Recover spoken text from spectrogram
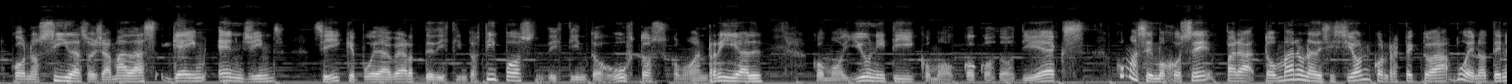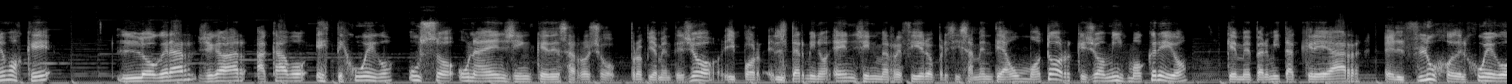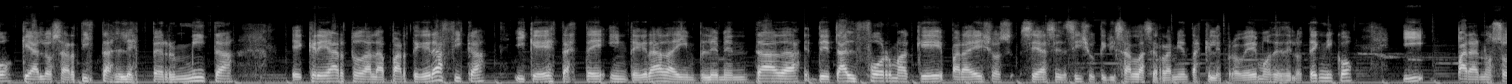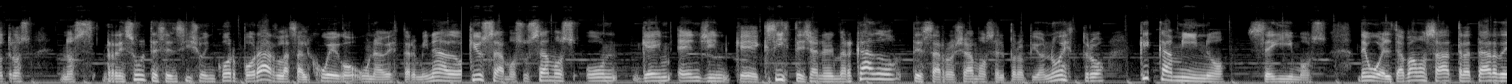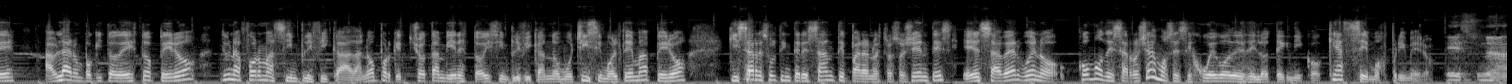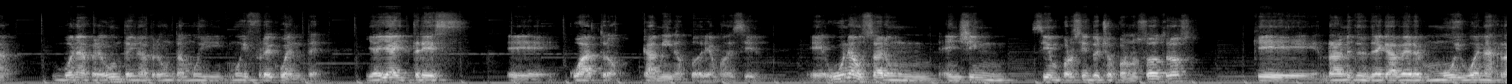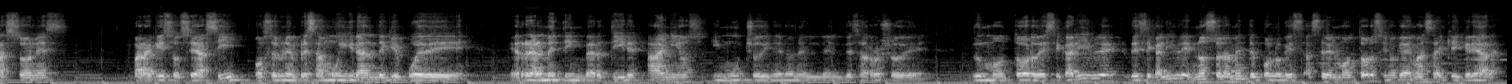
conocidas o llamadas game engines, ¿sí? que puede haber de distintos tipos, distintos gustos, como Unreal, como Unity, como Cocos 2DX. ¿Cómo hacemos, José, para tomar una decisión con respecto a, bueno, tenemos que lograr llegar a cabo este juego. Uso una engine que desarrollo propiamente yo y por el término engine me refiero precisamente a un motor que yo mismo creo que me permita crear el flujo del juego, que a los artistas les permita eh, crear toda la parte gráfica y que ésta esté integrada e implementada de tal forma que para ellos sea sencillo utilizar las herramientas que les proveemos desde lo técnico y para nosotros nos resulte sencillo incorporarlas al juego una vez terminado. ¿Qué usamos? Usamos un game engine que existe ya en el mercado, desarrollamos el propio nuestro. ¿Qué camino seguimos? De vuelta, vamos a tratar de hablar un poquito de esto, pero de una forma simplificada, ¿no? Porque yo también estoy simplificando muchísimo el tema, pero quizá resulte interesante para nuestros oyentes el saber, bueno, cómo desarrollamos ese juego desde lo técnico. ¿Qué hacemos primero? Es una buena pregunta y una pregunta muy, muy frecuente. Y ahí hay tres, eh, cuatro caminos, podríamos decir. Eh, una, usar un engine 100% hecho por nosotros, que realmente tendría que haber muy buenas razones para que eso sea así, o ser una empresa muy grande que puede eh, realmente invertir años y mucho dinero en el, desarrollo de, un motor de ese calibre, de ese calibre, no solamente por lo que es hacer el motor, sino que además hay que crear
